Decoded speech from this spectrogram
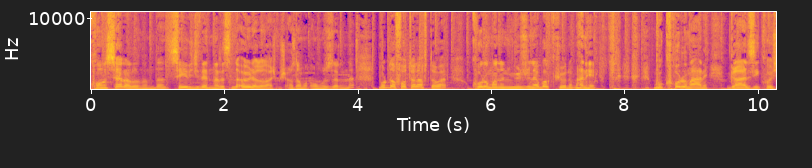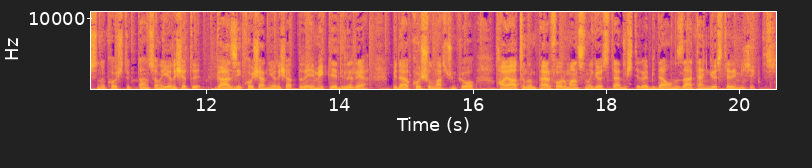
konser alanında seyircilerin arasında öyle dolaşmış adamın omuzlarında. Burada fotoğraf da var. Korumanın yüzüne bakıyorum hani bu koruma hani gazi koşusunu koştuktan sonra yarış atı gazi koşan yarış atları emekli edilir ya bir daha koşulmaz. Çünkü o hayatının performansını göstermiştir ve bir daha onu zaten gösteremeyecektir.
